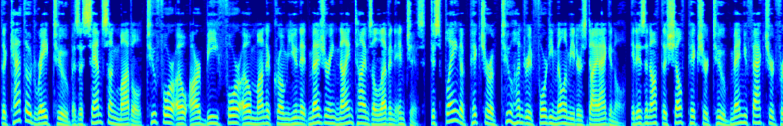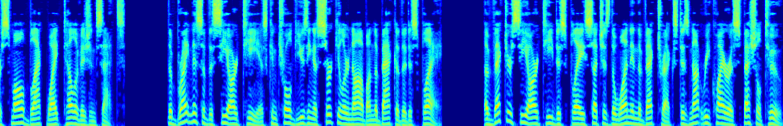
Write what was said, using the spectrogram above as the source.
The cathode ray tube is a Samsung Model 240RB40 monochrome unit measuring 9 x 11 inches, displaying a picture of 240 mm diagonal. It is an off-the-shelf picture tube manufactured for small black-white television sets. The brightness of the CRT is controlled using a circular knob on the back of the display. A vector CRT display such as the one in the Vectrex does not require a special tube,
